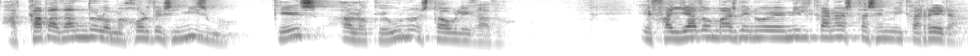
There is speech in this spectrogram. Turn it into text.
acaba dando lo mejor de sí mismo, que es a lo que uno está obligado. He fallado más de 9.000 canastas en mi carrera,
